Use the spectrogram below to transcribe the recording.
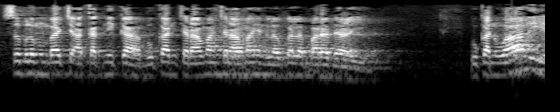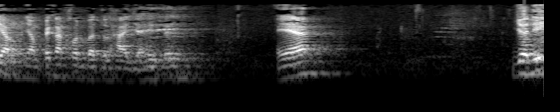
sebelum membaca akad nikah, bukan ceramah-ceramah yang dilakukan oleh para dai. Bukan wali yang menyampaikan khutbatul hajah itu. Ya. Jadi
